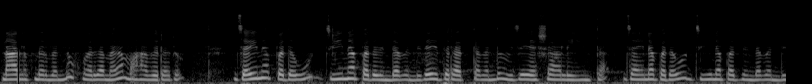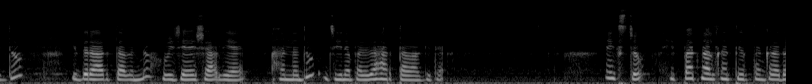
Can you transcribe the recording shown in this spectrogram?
ಇಪ್ಪತ್ನಾಲ್ಕನೇರು ಬಂದು ವರ್ಧಮಾನ ಮಹಾವೀರರು. ಜೈನ ಪದವು ಜೀನ ಪದದಿಂದ ಬಂದಿದೆ, ಇದರ ಅರ್ಥ ಬಂದು ವಿಜಯಶಾಲಿ ಅಂತ ಜೈನ ಪದವು ಜೀನ ಪದದಿಂದ ಬಂದಿದ್ದು, ಇದರ ಅರ್ಥ ಬಂದು ವಿಜಯಶಾಲಿ ಅನ್ನೋದು ಜೀನ ಪದದ ಅರ್ಥವಾಗಿದೆ. ನೆಕ್ಸ್ಟು, ಇಪ್ಪತ್ನಾಲ್ಕನೇ ತೀರ್ಥಂಕರಾದ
